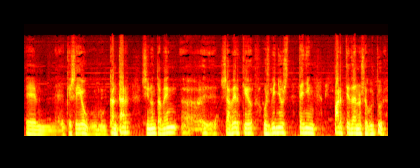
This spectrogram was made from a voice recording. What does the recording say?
eh, que sei eu cantar, senón tamén eh, saber que os viños teñen parte da nosa cultura.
